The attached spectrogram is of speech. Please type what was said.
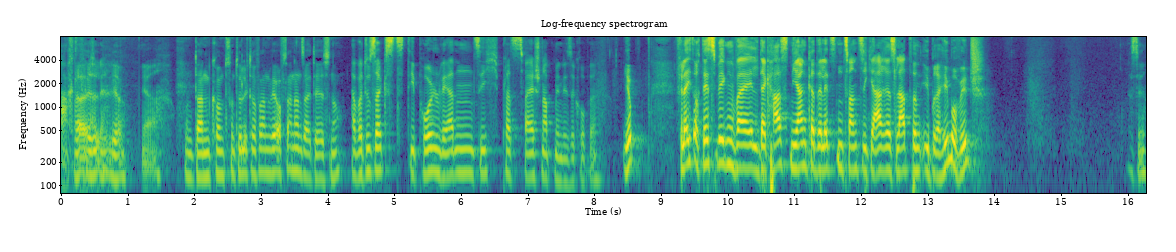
Ja, also, Achtelfinale. ja. Ja. Und dann kommt es natürlich darauf an, wer auf der anderen Seite ist. Ne? Aber du sagst, die Polen werden sich Platz 2 schnappen in dieser Gruppe. Jupp. Vielleicht auch deswegen, weil der Carsten Janker der letzten 20 Jahre Slatan Ibrahimovic. Weißt du?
